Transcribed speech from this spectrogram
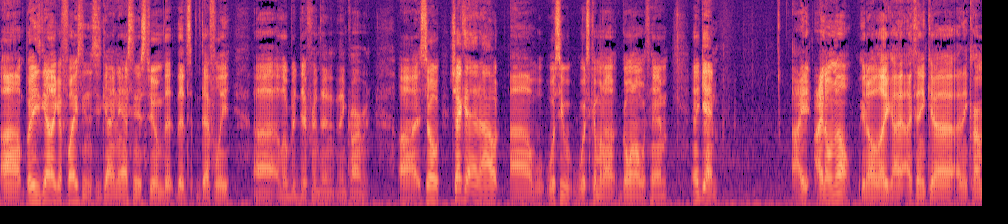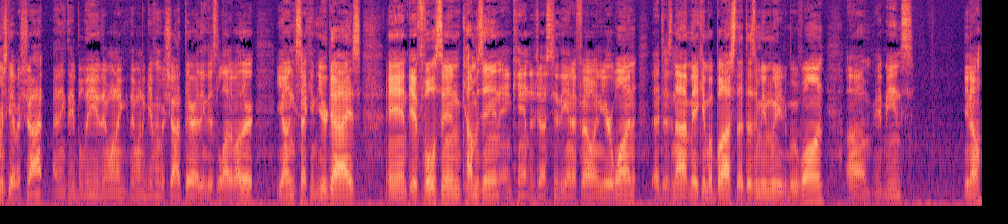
Uh, but he's got like a feistiness, he's got a nastiness to him that, that's definitely uh, a little bit different than, than Carman. Uh, so check that out. Uh, we'll see what's coming on, going on with him. And again, I I don't know. You know, like I, I think uh, I think Carman's gave a shot. I think they believe they want to they want to give him a shot there. I think there's a lot of other young second year guys. And if Volson comes in and can't adjust to the NFL in year one, that does not make him a bust. That doesn't mean we need to move on. Um, it means, you know,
